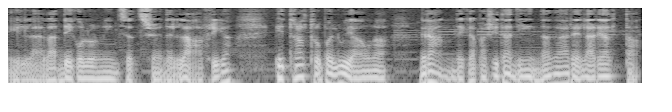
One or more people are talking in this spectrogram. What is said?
il, la decolonizzazione dell'Africa e tra l'altro poi lui ha una grande capacità di indagare la realtà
